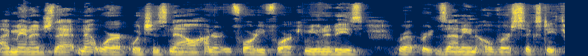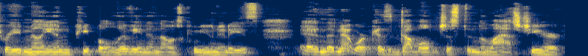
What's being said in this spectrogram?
I manage that network, which is now 144 communities representing over 63 million people living in those communities. And the network has doubled just in the last year.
